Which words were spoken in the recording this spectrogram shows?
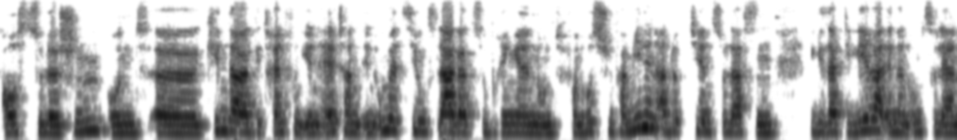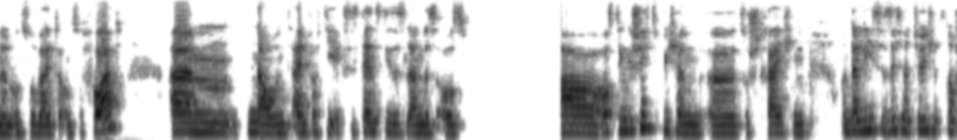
auszulöschen und äh, Kinder getrennt von ihren Eltern in Umerziehungslager zu bringen und von russischen Familien adoptieren zu lassen, wie gesagt, die LehrerInnen umzulernen und so weiter und so fort. Ähm, genau, und einfach die Existenz dieses Landes aus äh, aus den Geschichtsbüchern äh, zu streichen. Und da ließe sich natürlich jetzt noch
